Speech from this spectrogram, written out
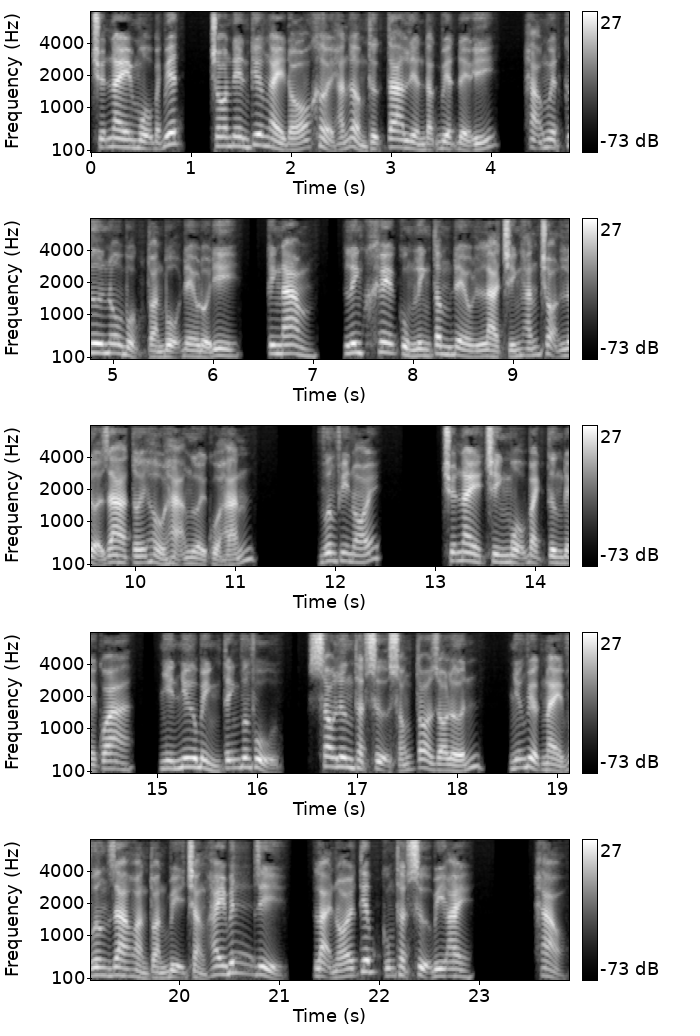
Chuyện này mộ bạch biết, cho nên kia ngày đó khởi hắn ẩm thực ta liền đặc biệt để ý, Hạ nguyệt cư nô buộc toàn bộ đều đổi đi, kinh nam, linh khê cùng linh tâm đều là chính hắn chọn lựa ra tới hầu hạ người của hắn. Vương Phi nói, chuyện này trình mộ bạch từng đề qua, nhìn như bình tĩnh vương phủ, sau lưng thật sự sóng to gió lớn, những việc này vương gia hoàn toàn bị chẳng hay biết gì, lại nói tiếp cũng thật sự bi ai. Hảo,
